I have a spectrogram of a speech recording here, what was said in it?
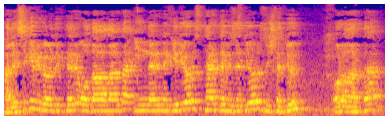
Kalesi gibi gördükleri o dağlarda inlerine giriyoruz, tertemiz ediyoruz. İşte dün oralarda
